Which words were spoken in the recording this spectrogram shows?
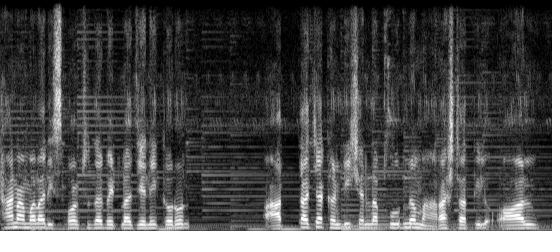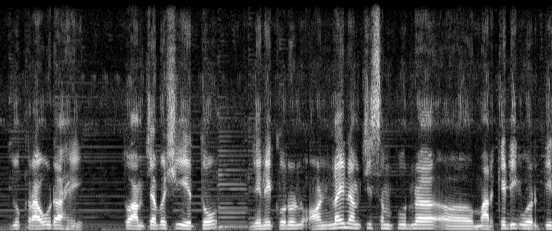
छान आम्हाला रिस्पॉन्स सुद्धा भेटला जेणेकरून आत्ताच्या कंडिशनला पूर्ण महाराष्ट्रातील ऑल जो क्राऊड आहे तो आमच्यापाशी येतो. जेणेकरून ऑनलाईन आमची संपूर्ण मार्केटिंगवरती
